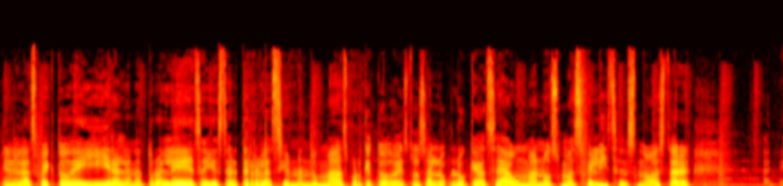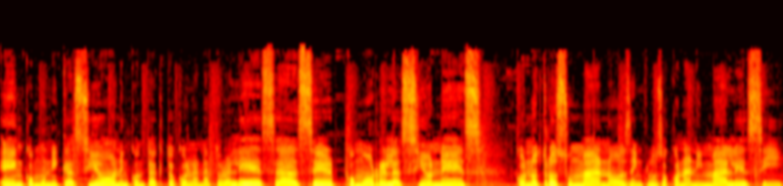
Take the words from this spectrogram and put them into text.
en el aspecto de ir a la naturaleza y estarte relacionando más, porque todo esto es lo, lo que hace a humanos más felices, ¿no? Estar en comunicación, en contacto con la naturaleza, hacer como relaciones con otros humanos, incluso con animales y,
